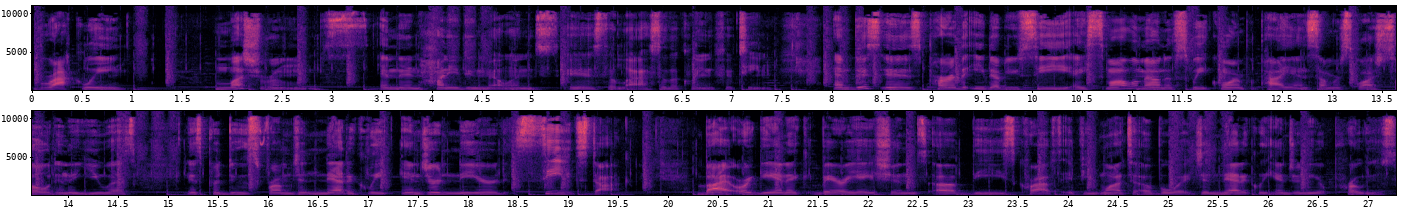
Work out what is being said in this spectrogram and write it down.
broccoli, mushrooms, and then honeydew melons is the last of the clean 15. And this is per the EWG, a small amount of sweet corn, papaya, and summer squash sold in the US is produced from genetically engineered seed stock Buy organic variations of these crops if you want to avoid genetically engineered produce.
